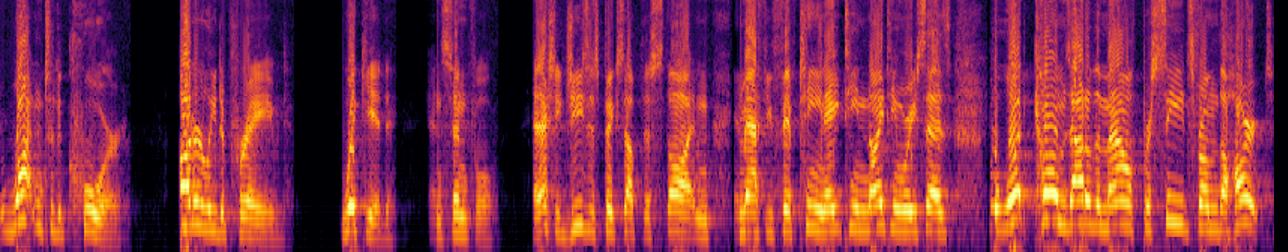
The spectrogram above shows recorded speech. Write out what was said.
rotten to the core, utterly depraved, wicked, and sinful. And actually, Jesus picks up this thought in, in Matthew 15, 18, 19, where he says, But what comes out of the mouth proceeds from the heart.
